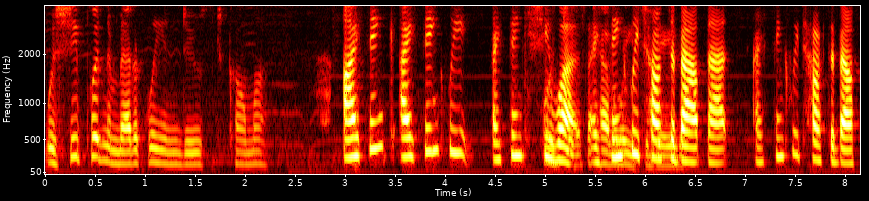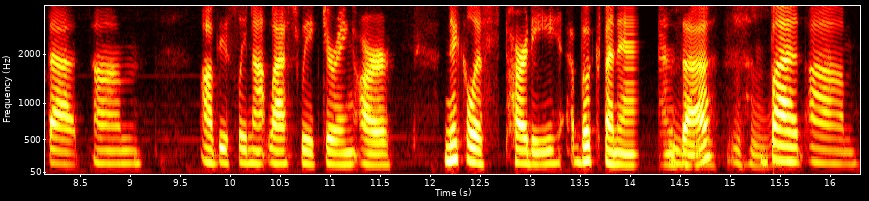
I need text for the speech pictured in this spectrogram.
Was she put in a medically induced coma? I think I think we I think she Or was. I think we talked sedated? about that. I think we talked about that. Um, obviously, not last week during our Nicholas party book bonanza, Mhm, mhm. but um,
